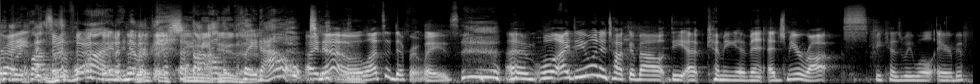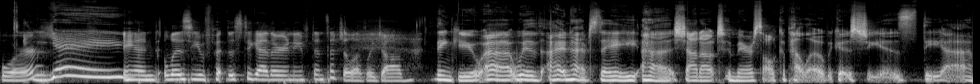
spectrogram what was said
Right. over glasses of wine, I never What if they see thought me how do it that? played out. I know, lots of different ways. Um, well, I do want to talk about the upcoming event, Edgemere Rocks, because we will air before. Yay! And Liz, you've put this together and you've done such a lovely job. Thank you. Uh, with I have to say, uh, shout out to Marisol Capello because she is the uh,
